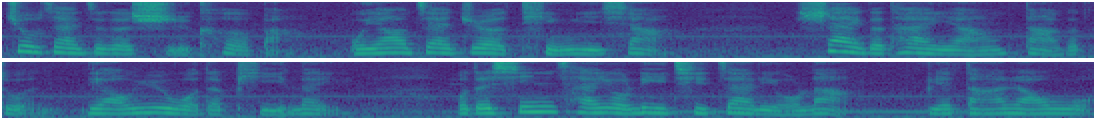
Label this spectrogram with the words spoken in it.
就在这个时刻吧，我要在这停一下，晒个太阳，打个盹，疗愈我的疲累，我的心才有力气再流浪。别打扰我。”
